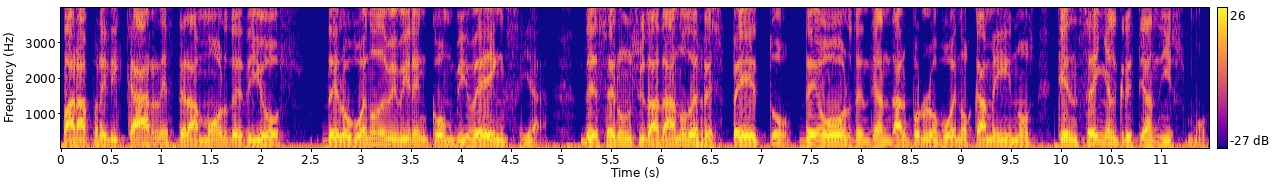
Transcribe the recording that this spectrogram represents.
para predicarles del amor de Dios, de lo bueno de vivir en convivencia, de ser un ciudadano de respeto, de orden, de andar por los buenos caminos que enseña el cristianismo.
